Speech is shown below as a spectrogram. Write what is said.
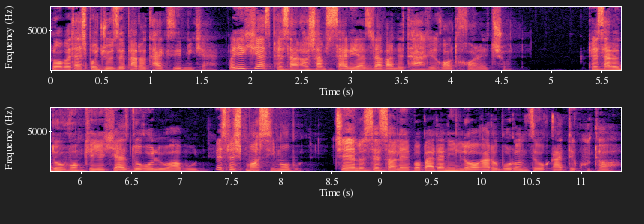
رابطش با جوزپه رو تکذیب می‌کرد و یکی از پسرهاش هم سریع از روند تحقیقات خارج شد. پسر دوم که یکی از دو قلوها بود اسمش ماسیمو بود. 43 ساله با بدنی لاغر و برونزه و قد کوتاه.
